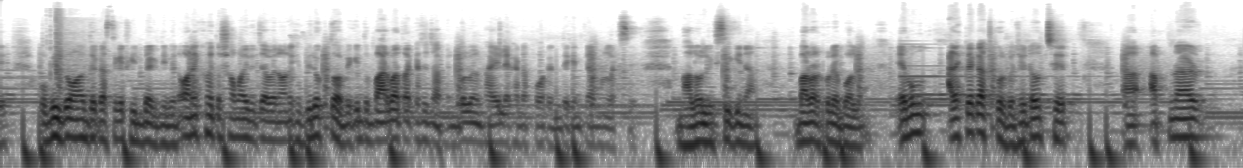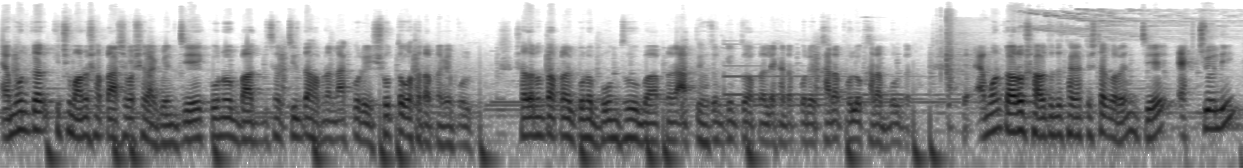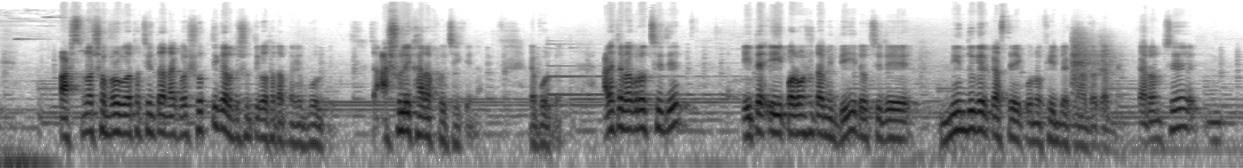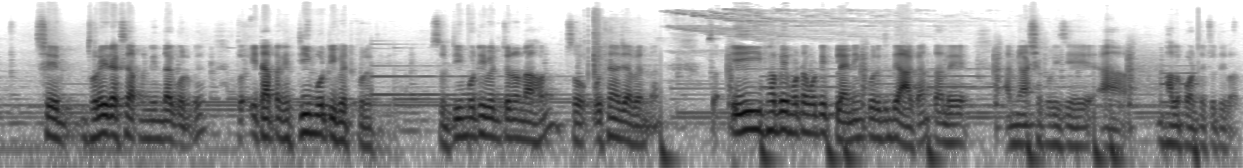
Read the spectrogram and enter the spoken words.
অভিজ্ঞ মানুষদের কাছ থেকে ফিডব্যাক নেবেন। অনেক হয়তো সময় দিতে যাবেন, অনেকে বিরক্ত হবে, কিন্তু বারবার তার কাছে যাবেন। বলবেন, ভাই, লেখাটা পড়েন, দেখেন কেমন লাগছে। ভালো লিখছি কি না বারবার করে বলেন। এবং আরেকটা কাজ করবেন, সেটা হচ্ছে আপনার এমন কিছু মানুষ আপনার আশেপাশে রাখবেন, যে কোনো বাদ বিচার চিন্তা ভাবনা না করে সত্য কথাটা আপনাকে বলবে। সাধারণত আপনার কোনো বন্ধু বা আপনার আত্মীয় স্বজন কিন্তু আপনার লেখাটা পড়ে, খারাপ হলেও খারাপ বলবে না। তো এমন কারও সাহায্যতে থাকার চেষ্টা করেন, যে অ্যাকচুয়ালি পার্সোনাল সম্পর্কের কথা চিন্তা না করে সত্যিকার অর্থে সত্যি কথাটা আপনাকে বলবে যে আসলেই খারাপ হয়েছে কিনা। এটা বলবেন আরেকটা ব্যাপার হচ্ছে যে এটা এই পরামর্শটা আমি দিই, এটা হচ্ছে যে নিন্দুকের কাছ থেকে কোনো ফিডব্যাক নেওয়া দরকার নেই। কারণ সে সে ধরেই রাখছে আপনি নিন্দা করবে, তো এটা আপনাকে ডিমোটিভেট করে দেবে। সো ডিমোটিভেট যেন না হন সো ওইখানে যাবেন না। তো এইভাবে মোটামুটি প্ল্যানিং করে যদি আগান, তাহলে আমি আশা করি যে ভালো পর্যায়ে চলতে পারবেন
